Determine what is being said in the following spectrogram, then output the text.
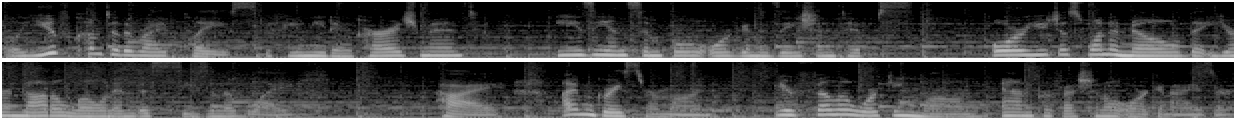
well, you've come to the right place if you need encouragement, easy and simple organization tips, or you just want to know that you're not alone in this season of life. Hi, I'm Grace Ramon, your fellow working mom and professional organizer.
